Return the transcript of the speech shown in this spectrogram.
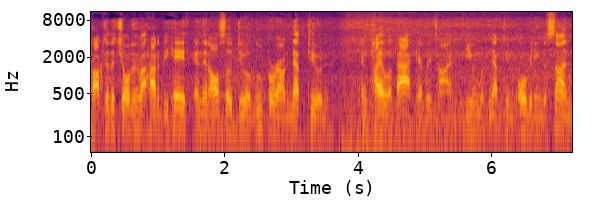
talk to the children about how to behave and then also do a loop around Neptune and pilot back every time, even with Neptune orbiting the sun.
